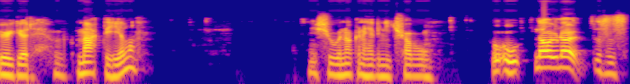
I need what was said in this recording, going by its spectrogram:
Very good. We've marked the healer. Make sure we're not gonna have any trouble. Oh, no, no, this is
